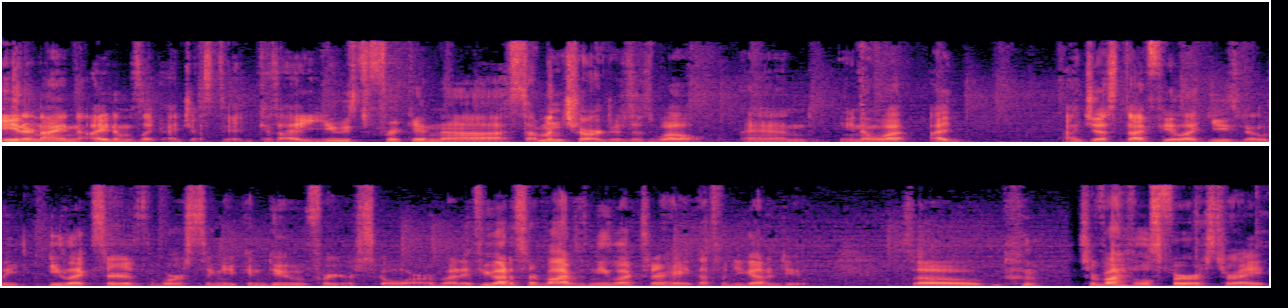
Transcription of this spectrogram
eight or nine items like I just did. Because I used freaking uh, summon charges as well. And you know what? I I just, I feel like using an elixir is the worst thing you can do for your score. But if you gotta survive with an elixir, hey, that's what you gotta do. So, survival's first, right?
